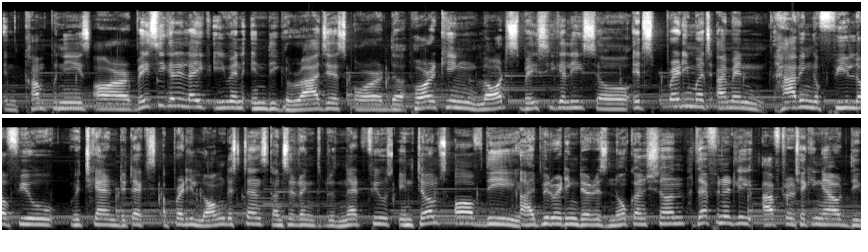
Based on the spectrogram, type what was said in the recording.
in companies or basically like even in the garages or the parking lots basically so it's pretty much I mean having a field of view which can detect a pretty long distance considering the Netvues in terms of the IP rating there is no concern. Definitely after checking out the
